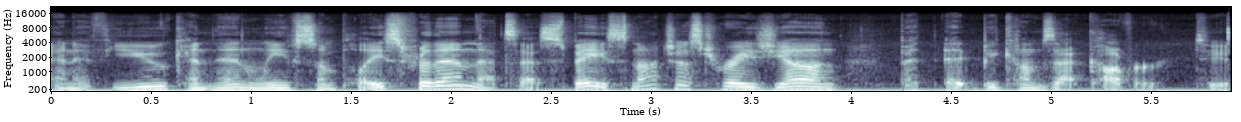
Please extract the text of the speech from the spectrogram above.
And if you can then leave some place for them, that's that space, not just to raise young, but it becomes that cover too.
